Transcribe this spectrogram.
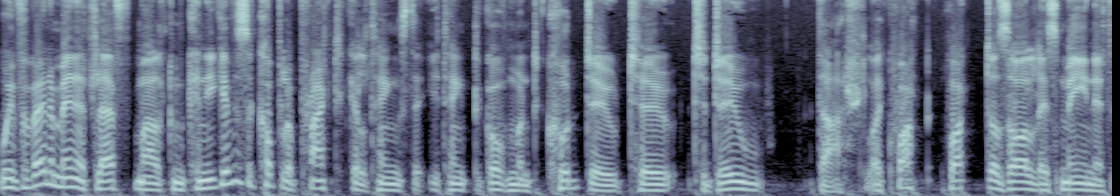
We've about a minute left, Malcolm. Can you give us a couple of practical things that you think the government could do to to do that? Like what what does all this mean? It,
